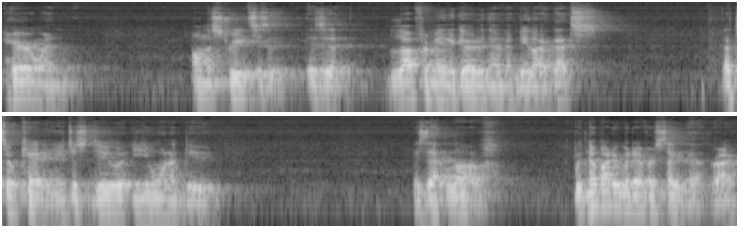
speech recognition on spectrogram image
heroin on the streets? Is it, is it love for me to go to them and be like, that's that's okay. You just do what you want to do. Is that love? But nobody would ever say that, right?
